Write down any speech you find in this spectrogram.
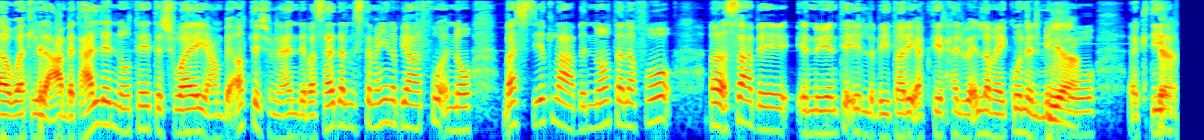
آه وقت اللي عم بتعلي النوتات شوي عم بقطش من عندي بس هيدا المستمعين بيعرفوا إنه بس يطلع بالنوتة لفوق صعبة إنه ينتقل بطريقة كتير حلوة إلا ما يكون ال micro yeah. كتير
